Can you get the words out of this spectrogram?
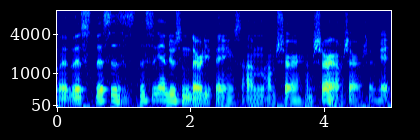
This this is this is gonna do some dirty things. I'm I'm sure. I'm sure. I'm sure. I'm sure. It,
